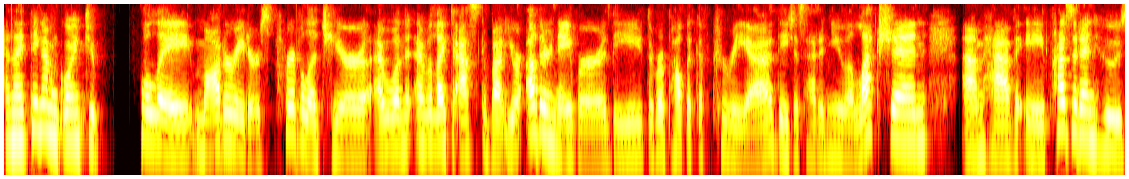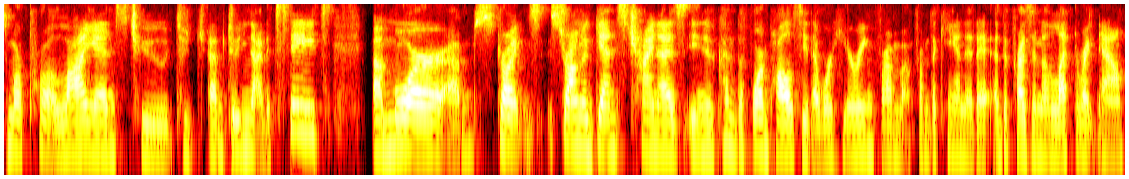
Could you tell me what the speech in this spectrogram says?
And I think I'm going to pull a moderator's privilege here. I want I would like to ask about your other neighbor, the the Republic of Korea. They just had a new election, um, have a president who's more pro-alliance to to um, to United States, um, more um, strong strong against China's you know kind of the foreign policy that we're hearing from from the candidate, uh, the president elect right now.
